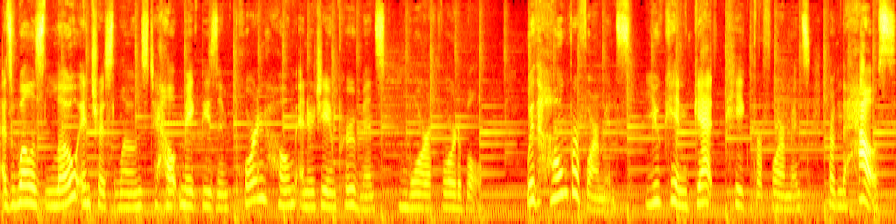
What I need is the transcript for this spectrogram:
as well as low interest loans to help make these important home energy improvements more affordable. With home performance, you can get peak performance from the house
